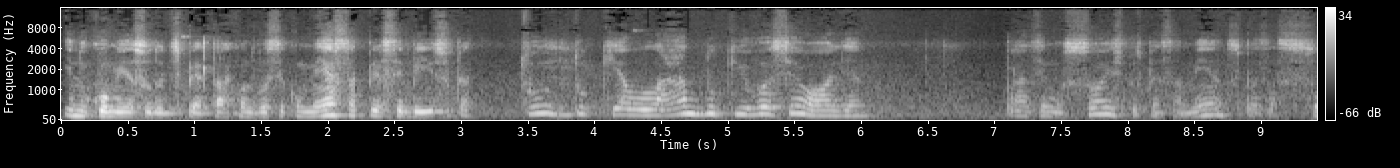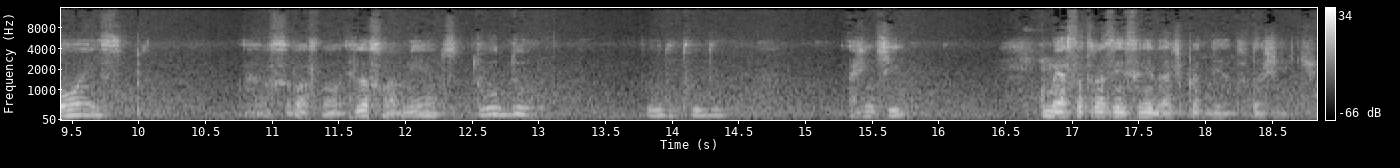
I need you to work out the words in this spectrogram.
E no começo do despertar, quando você começa a perceber isso para tudo que é lado que você olha, para as emoções, para os pensamentos, para as ações, para relacionamentos, tudo tudo, tudo, a gente começa a trazer insanidade para dentro da gente.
